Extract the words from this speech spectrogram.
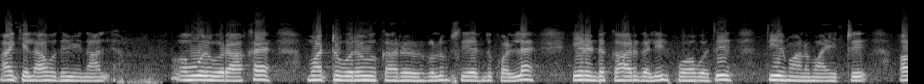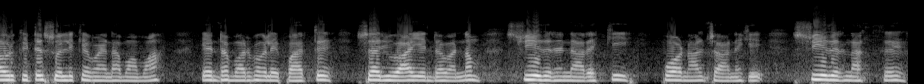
அகிலா உதவினாள். ஒவ்வொருவராக மற்ற உறவுக்காரர்களும் சேர்ந்து கொள்ள இரண்டு கார்களில் போவது தீர்மானமாயிற்று. அவர்கிட்ட சொல்லிக்க வேண்டாமாமா என்ற மருமகளை பார்த்து சரி வா என்ற வண்ணம் ஸ்ரீதரன் அறைக்கு போனாள் ஜானகி ஸ்ரீதரனுக்கு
